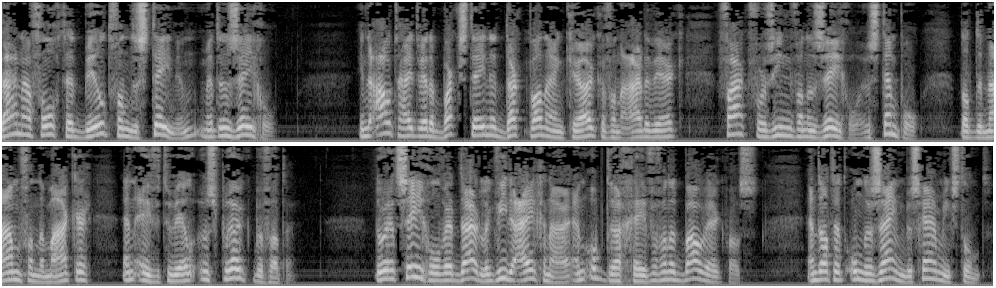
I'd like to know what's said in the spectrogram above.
Daarna volgt het beeld van de stenen met een zegel. In de oudheid werden bakstenen, dakpannen en kruiken van aardewerk vaak voorzien van een zegel, een stempel, dat de naam van de maker en eventueel een spreuk bevatte. Door het zegel werd duidelijk wie de eigenaar en opdrachtgever van het bouwwerk was, en dat het onder zijn bescherming stond.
